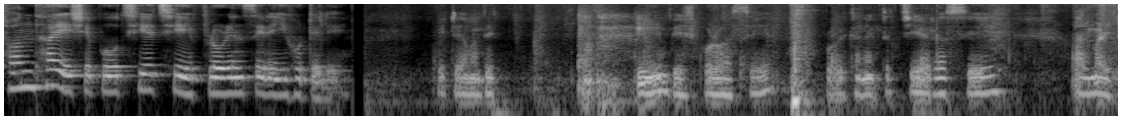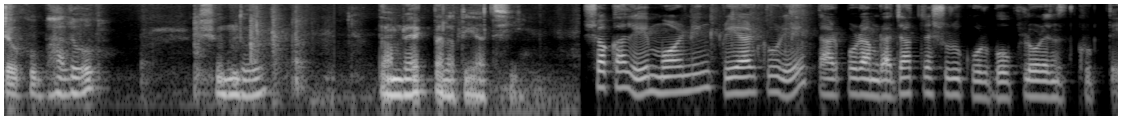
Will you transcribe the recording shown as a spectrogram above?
সন্ধ্যায় এসে পৌঁছিয়েছি ফ্লোরেন্সের এই হোটেলে। এটা আমাদের বেশ বড় আছে। এখানে একটা চেয়ার আছে। আলমারিটাও খুব ভালো। সুন্দর। তো আমরা একতলাতে আছি। সকালে মর্নিং প্রেয়ার করে তারপর আমরা যাত্রা শুরু করব ফ্লোরেন্স ঘুরতে।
